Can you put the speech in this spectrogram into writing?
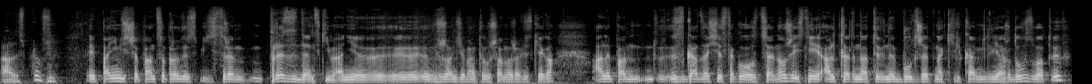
Ależ proszę. Panie ministrze, pan co prawda jest ministrem prezydenckim, a nie e, w rządzie Mateusza Morawieckiego, ale pan zgadza się z taką oceną, że istnieje alternatywny budżet na kilka miliardów złotych?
